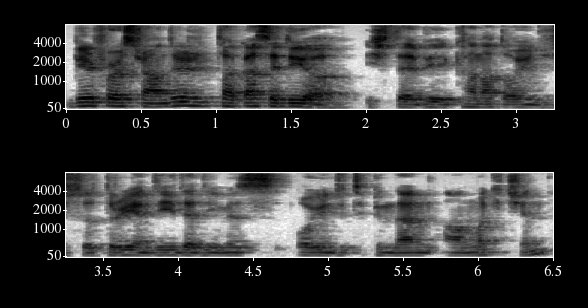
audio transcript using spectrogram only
bir first rounder takas ediyor. İşte bir kanat oyuncusu, 3D dediğimiz oyuncu tipinden almak için.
